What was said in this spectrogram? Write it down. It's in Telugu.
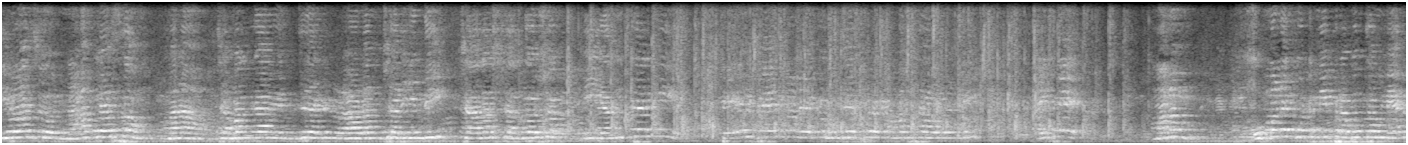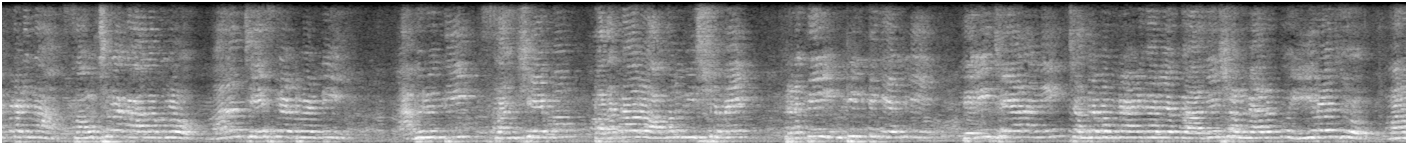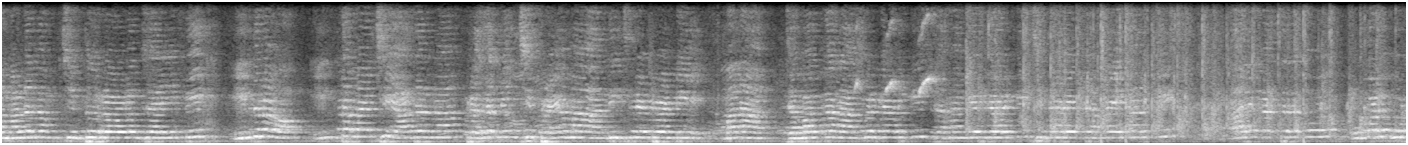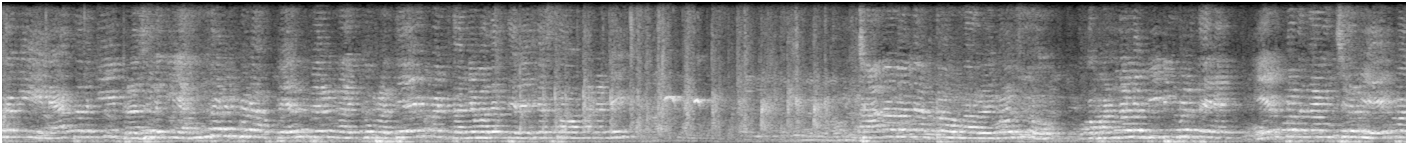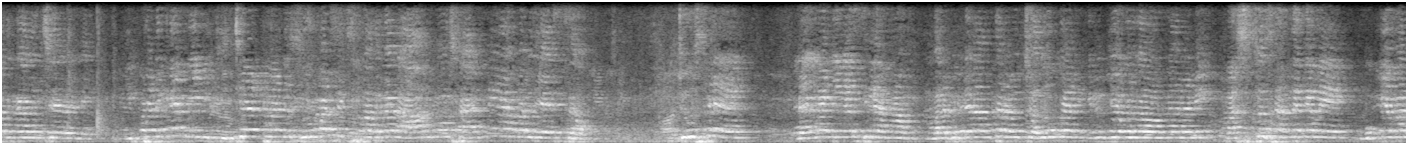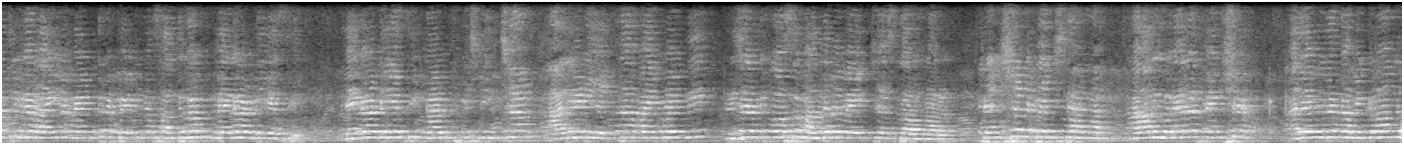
ఈరోజు నా కోసం మన జమంగా గారి ఇంటి దగ్గరికి రావడం జరిగింది. చాలా సంతోషం. మీ అందరినీ పేరు పేరు లేక హృదయపూర్వక నమస్కారం అండి. అయితే మనం ఉమ్మడి కూటమి ప్రభుత్వం ఏర్పడిన సంవత్సర కాలంలో మనం చేసినటువంటి అభివృద్ధి సంక్షేమం పథకాల అమలు విషయమే ప్రతి ఇంటింటికి వెళ్ళి తెలియజేయాలని చంద్రబాబు నాయుడు గారి యొక్క ఆదేశాల మేరకు ఈరోజు మన మండలం చింతూరు రావడం ఏంటి ఇందులో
